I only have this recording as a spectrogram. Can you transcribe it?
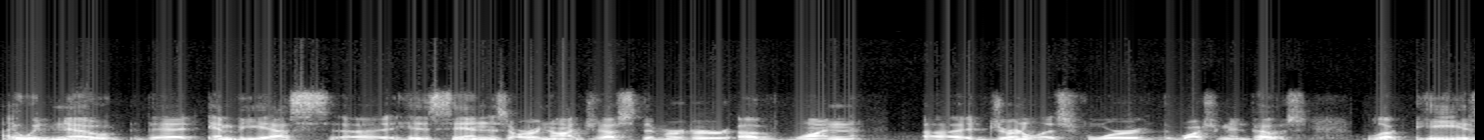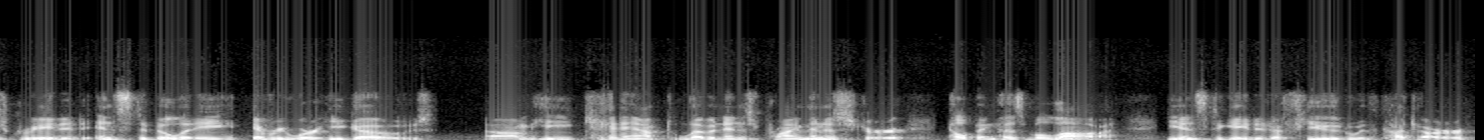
I would note that MBS, uh, his sins are not just the murder of one uh, journalist for the Washington Post. Look, he has created instability everywhere he goes. Um, he kidnapped Lebanon's prime minister, helping Hezbollah. He instigated a feud with Qatar,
